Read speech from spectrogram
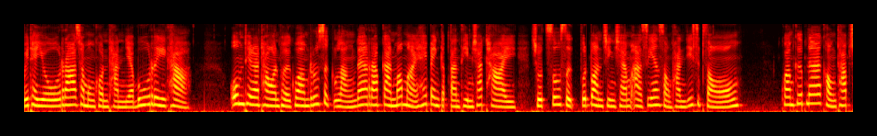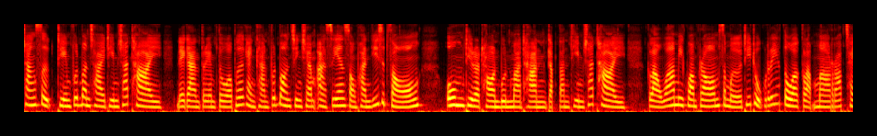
วิทยุราชมงคลธัญบุรีค่ะ อุ้มธีรทรเผยความรู้สึกหลังได้รับการมอบหมายให้เป็นกัปตันทีมชาติไทย ชุดสู้ศึกฟุตบอลชิงแชมป์อาเซียน 2022 ความคืบหน้าของทัพช้างศึกทีมฟุตบอลชายทีมชาติไทย ในการเตรียมตัวเพื่อแข่งขันฟุตบอลชิงแชมป์อาเซียน 2022 อุ้มธีราทรบุญมาทันกัปตันทีมชาติไทย กล่าวว่ามีความพร้อมเสมอที่ถูกเรียกตัวกลับมารับใช้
